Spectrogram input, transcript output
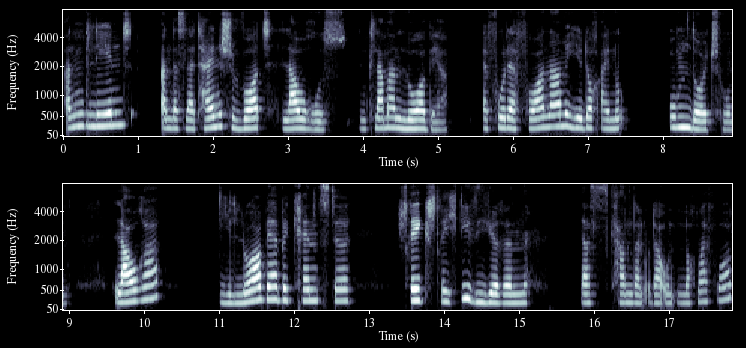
angelehnt an das lateinische Wort Laurus (Lorbeer), erfuhr der Vorname jedoch eine Umdeutung: Laura, die Lorbeerbekränzte, Schrägstrich die Siegerin. Das kam dann da unten nochmal vor.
